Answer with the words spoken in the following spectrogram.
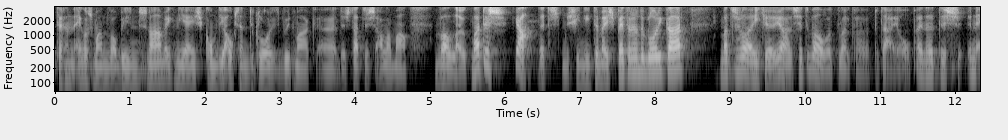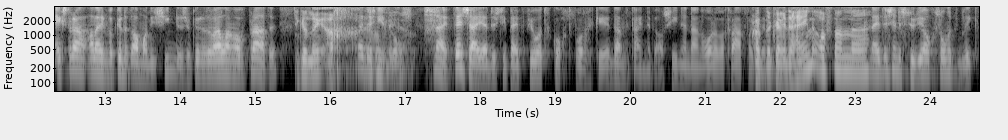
tegen een Engelsman op wiens naam ik niet eens kom, die ook zijn glory debuut maakt. dus dat is allemaal wel leuk. Maar het is, ja, het is misschien niet de meest spetterende glory kaart, maar het is wel eentje, ja, er zitten wel wat leuke partijen op. En het is een extra, alleen we kunnen het allemaal niet zien, dus we kunnen er wel lang over praten. Ik alleen, ach. Het is niet voor ons. Nee, tenzij je dus die pay-per-view had gekocht vorige keer, dan kan je het wel zien en dan horen we graag van Wat, Dan kan je erheen of dan... Nee, het is in de studio, zonder publiek.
